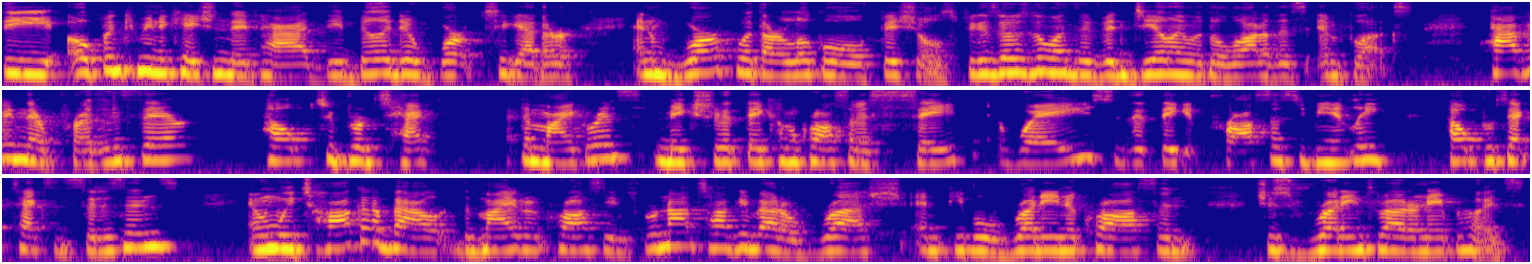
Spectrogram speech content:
The open communication they've had, the ability to work together and work with our local officials, because those are the ones that have been dealing with a lot of this influx. Having their presence there help to protect the migrants, make sure that they come across in a safe way so that they get processed immediately, help protect Texan citizens, and when we talk about the migrant crossings, we're not talking about a rush and people running across and just running throughout our neighborhoods.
